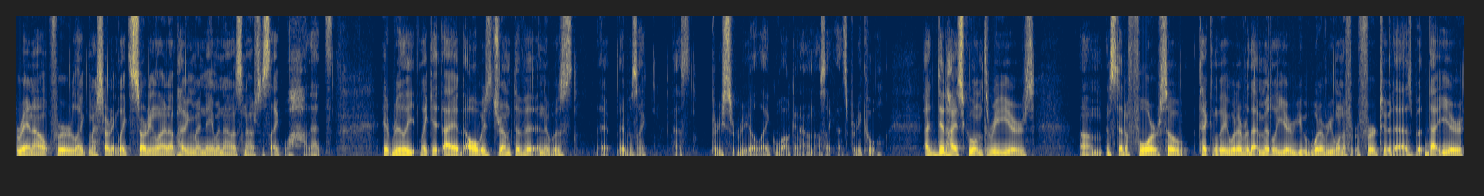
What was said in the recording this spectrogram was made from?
ran out for like my starting like starting lineup, having my name announced, and I was just like, wow, that's it. Really like it. I had always dreamt of it, and it was it, it was like that's pretty surreal. Like walking out, and I was like, that's pretty cool. I did high school in three years um, instead of four, so technically whatever that middle year, you whatever you want to refer to it as, but that year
